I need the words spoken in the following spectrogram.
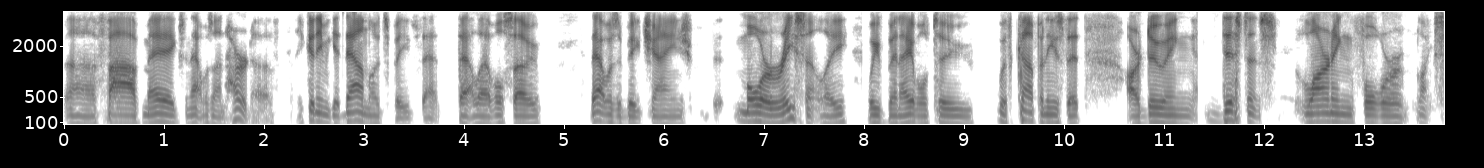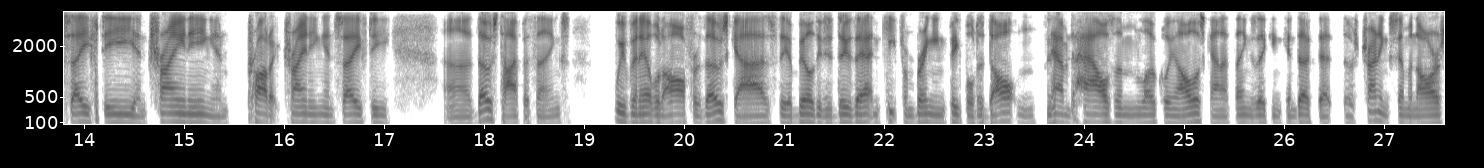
uh, five megs, and that was unheard of. You couldn't even get download speeds that that level. So that was a big change. More recently, we've been able to with companies that are doing distance learning for like safety and training and product training and safety, uh, those type of things we've been able to offer those guys the ability to do that and keep from bringing people to Dalton and having to house them locally and all those kind of things. They can conduct that those training seminars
